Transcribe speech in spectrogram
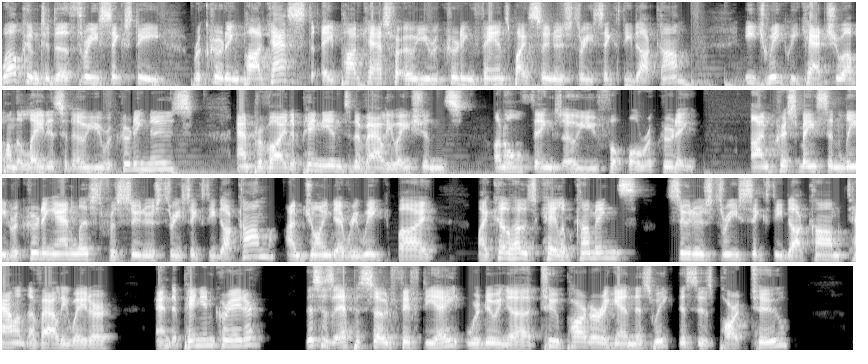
Welcome to the 360 Recruiting Podcast, a podcast for OU recruiting fans by Sooners360.com. Each week, we catch you up on the latest in OU recruiting news and provide opinions and evaluations on all things OU football recruiting. I'm Chris Mason, lead recruiting analyst for Sooners360.com. I'm joined every week by my co host, Caleb Cummings, Sooners360.com talent evaluator and opinion creator. This is episode 58. We're doing a two parter again this week. This is part two,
